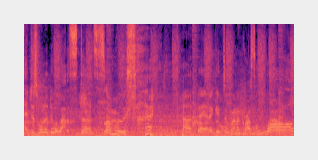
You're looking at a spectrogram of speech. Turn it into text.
I just want to do a lot of stunts, so I'm really excited about that. I get to run across a wall,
